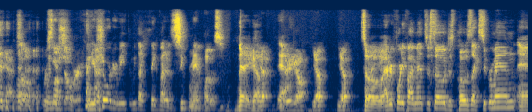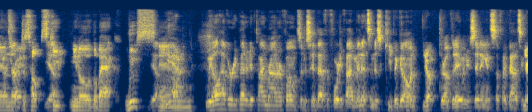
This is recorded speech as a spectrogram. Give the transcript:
Yeah. So we're When you're slumped over. When you're shorter, we we like to think about it as a Superman pose. There you go. Yep. Yeah. There you go. Yep. Yep. So every 45 minutes or so, just pose like Superman, and That's that right. just helps Yeah. keep you know the back loose. Yep. And We all have a repetitive timer on our phone, so just hit that for 45 minutes and just keep it going Yep. throughout the day when you're sitting and stuff like that. It's a Yeah.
